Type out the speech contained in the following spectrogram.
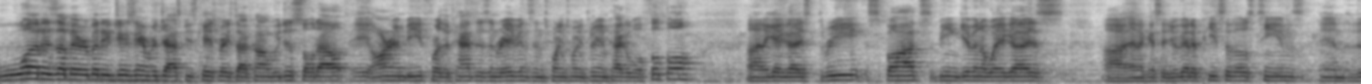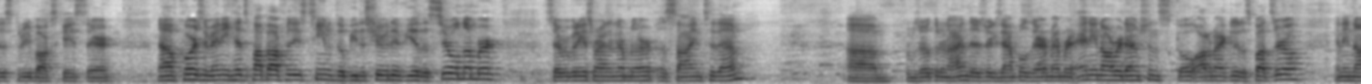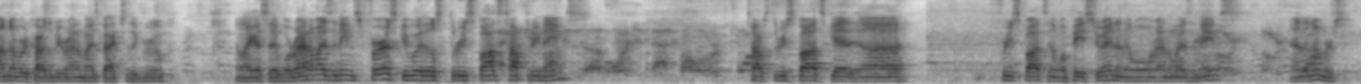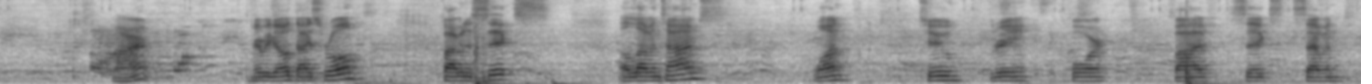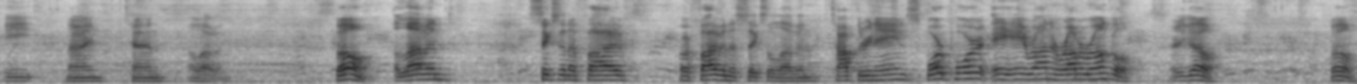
What is up, everybody? Jason here for JaspysCaseBreaks.com. We just sold out a RNB for the Panthers and Ravens in 2023 Impeccable Football. Uh, and again, guys, three spots being given away, guys. Uh, and like I said, you'll get a piece of those teams in this three-box case there. Now, of course, if any hits pop out for these teams, they'll be distributed via the serial number. So everybody gets a random number assigned to them. Um, from 0 through 9, there's your examples there. Remember, any non-redemptions go automatically to spot 0. Any non-numbered cards will be randomized back to the group. And like I said, we'll randomize the names first, give away those three spots, top three names. Top three spots get uh, free spots, and then we'll paste you in, and then we'll randomize the names and the numbers. Alright. Here we go, dice roll. Five and a six, 11 times. One, two, three, four, five, six, seven, eight, nine, ten, eleven. Boom. 11, 6 and a 5, or 5 and a 6, 11. Top three names, Sportport, A.A. Ron, and Robert Runkle. There you go. Boom.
